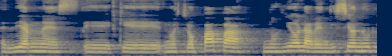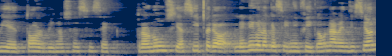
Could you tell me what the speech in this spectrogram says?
el viernes eh, que nuestro Papa nos dio la bendición Urbi et Torbi, no sé si se pronuncia así, pero les digo lo que significa, una bendición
